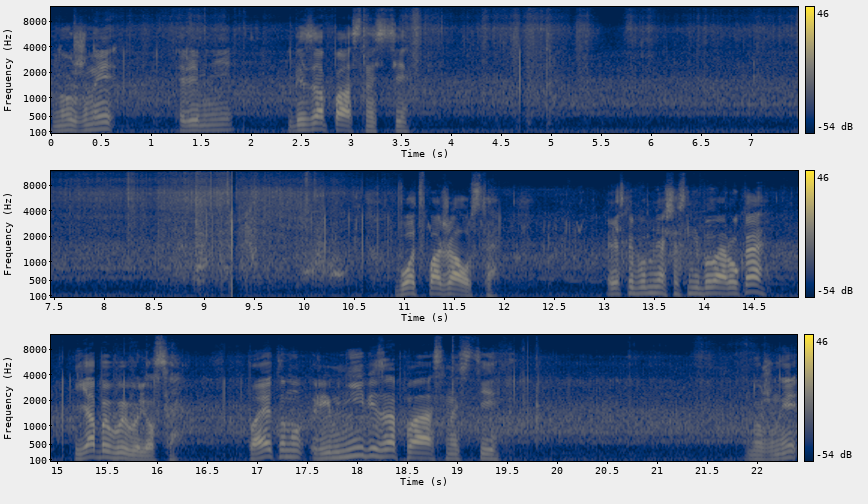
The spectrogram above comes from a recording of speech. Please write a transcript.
нужны ремни безопасности. Вот, пожалуйста. Если бы у меня сейчас не была рука, я бы вывалился. Поэтому ремни безопасности. Нужны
